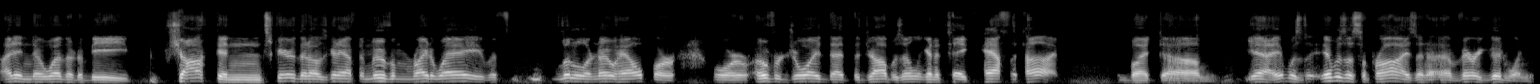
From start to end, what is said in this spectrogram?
I didn't know whether to be shocked and scared that I was going to have to move them right away with little or no help, or or overjoyed that the job was only going to take half the time. But um, yeah, it was it was a surprise and a, a very good one.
